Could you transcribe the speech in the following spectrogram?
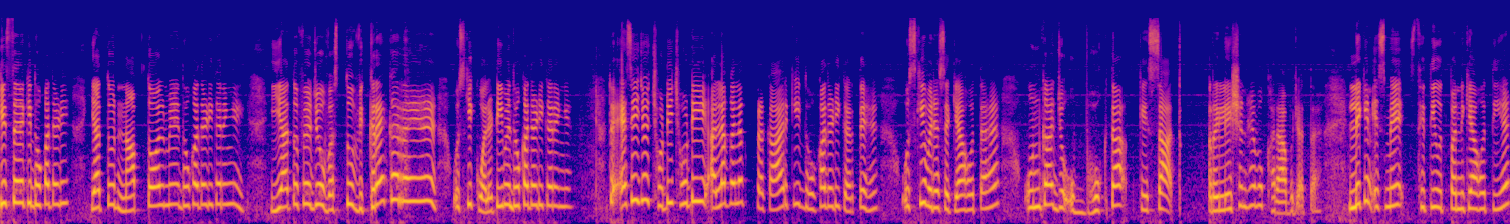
किस तरह की धोखाधड़ी? या तो नापतौल में धोखाधड़ी करेंगे, या तो फिर जो वस्तु विक्रय कर रहे हैं, उसकी क्वालिटी में धोखाधड़ी करेंगे। तो ऐसी जो छोटी छोटी अलग अलग प्रकार की धोखाधड़ी करते हैं, उसकी वजह से क्या होता है? उनका जो उपभोक्ता के साथ रिलेशन है, वो ख़राब हो जाता है। लेकिन इसमें स्थिति उत्पन्न क्या होती है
